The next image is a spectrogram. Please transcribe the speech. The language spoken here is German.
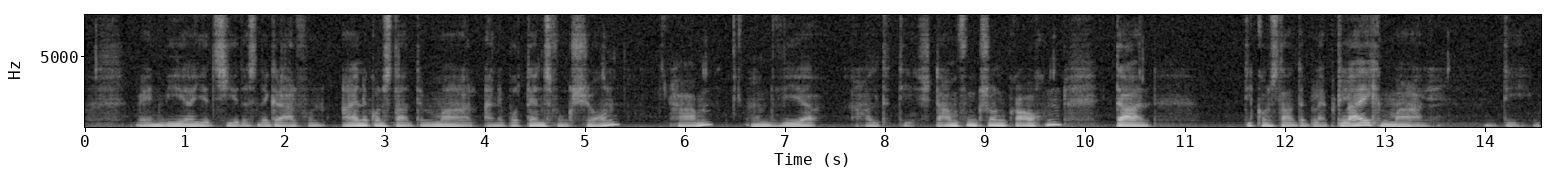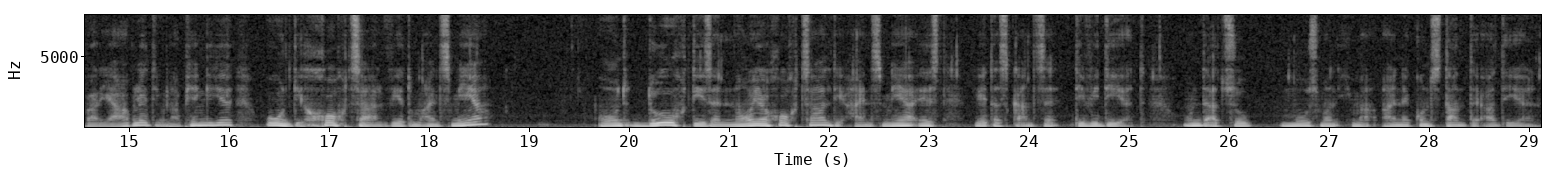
wenn wir jetzt hier das Integral von einer Konstante mal eine Potenzfunktion haben und wir halt die Stammfunktion brauchen, dann die Konstante bleibt gleich mal die Variable, die unabhängige, und die Hochzahl wird um 1 mehr. Und durch diese neue Hochzahl, die 1 mehr ist, wird das Ganze dividiert. Und dazu muss man immer eine Konstante addieren.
